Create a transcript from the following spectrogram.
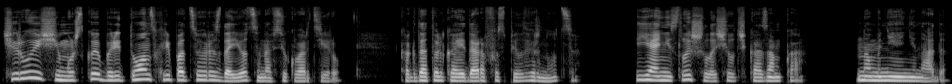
Чарующий мужской баритон с хрипотцой раздается на всю квартиру. Когда только Айдаров успел вернуться. Я не слышала щелчка замка. Но мне и не надо.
